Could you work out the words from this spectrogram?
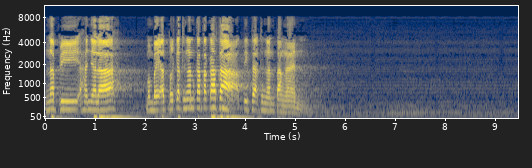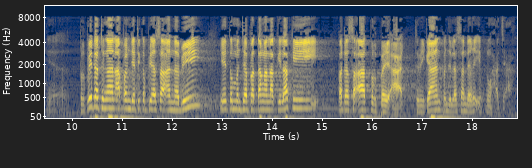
Nabi hanyalah Membayat berkat dengan kata-kata, tidak dengan tangan. Ya. Berbeda dengan apa yang menjadi kebiasaan Nabi, yaitu menjabat tangan laki-laki pada saat berbayat. Demikian penjelasan dari Ibnu Hajar.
